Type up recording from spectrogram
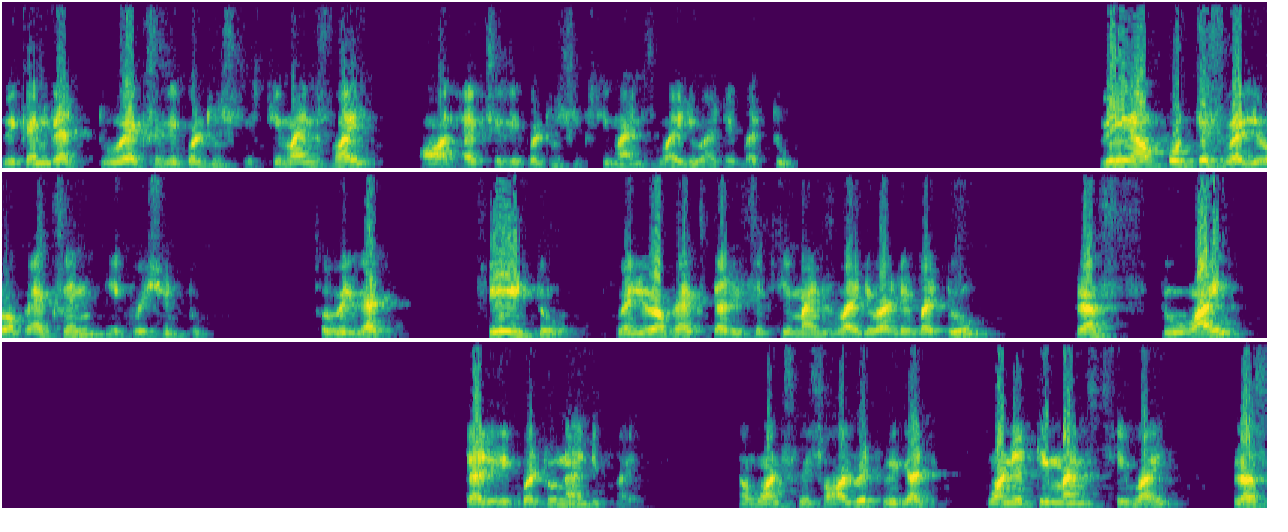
we can get 2x is equal to 60 minus y or x is equal to 60 minus y divided by 2. We now put this value of x in equation 2. So we'll get 3 into value of x that is 60 minus y divided by 2 plus 2y that is equal to 95. Now once we solve it we get 180 minus 3y plus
